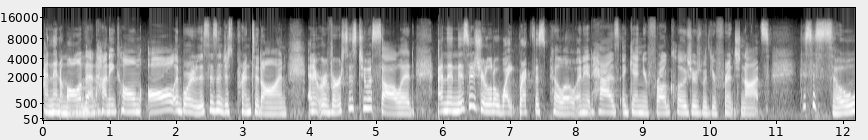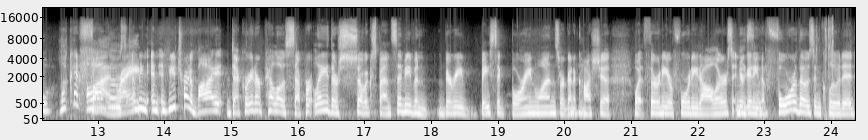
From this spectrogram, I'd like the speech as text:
And then all of that Mm-hmm. honeycomb, all embroidered. This isn't just printed on. And it reverses to a solid. And then this is your little white breakfast pillow. And it has, again, your frog closures with your French knots. This is so Look at fun, all those. right? I mean, and if you try to buy decorator pillows separately, they're so expensive. Even very basic, boring ones are going to Mm-hmm. cost you what thirty or forty dollars, and you're getting four of those included.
